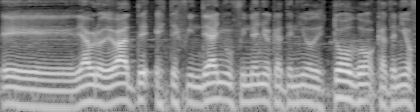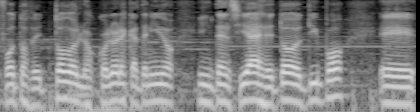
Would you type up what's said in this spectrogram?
eh, de Abro Debate este fin de año? Un fin de año que ha tenido de todo, que ha tenido fotos de todos los colores, que ha tenido intensidades de todo tipo. Eh,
